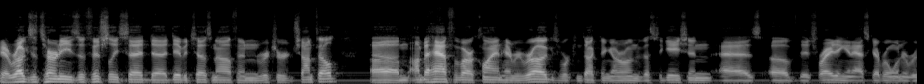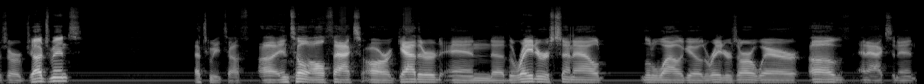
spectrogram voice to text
Yeah, Ruggs attorneys officially said uh, David Chesnoff and Richard Schonfeld. Um, on behalf of our client Henry Ruggs, we're conducting our own investigation as of this writing and ask everyone to reserve judgment. That's going to be tough uh, until all facts are gathered. And uh, the Raiders sent out little while ago, the Raiders are aware of an accident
